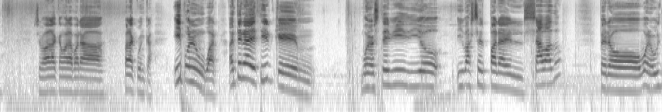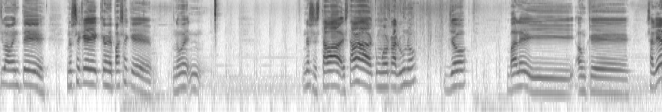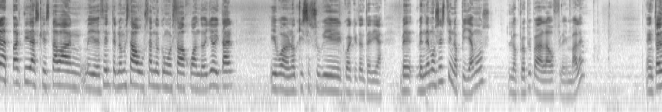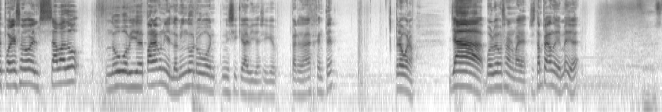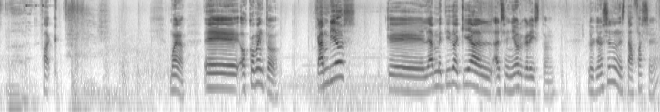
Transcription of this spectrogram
Se me va la cámara para, para Cuenca. Y poner un War. Antes de decir que... Mm, bueno, este vídeo iba a ser para el sábado. Pero bueno, últimamente... No sé qué, qué me pasa que... No me... No sé, estaba, estaba como raruno. Yo ¿Vale? Y aunque salía las partidas que estaban medio decentes, no me estaba gustando cómo estaba jugando yo y tal. Y bueno, no quise subir cualquier tontería. vendemos esto y nos pillamos lo propio para la offlane, ¿vale? Entonces por eso el sábado no hubo vídeo de Paragon y el domingo no hubo ni siquiera vídeo, así que perdonad gente. Pero bueno, ya volvemos a la normalidad. Se están pegando ahí en medio, ¿eh? Fuck. Bueno, eh, os comento. Cambios que le han metido aquí al, señor Greystone. Lo que no sé dónde está fase, ¿eh?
